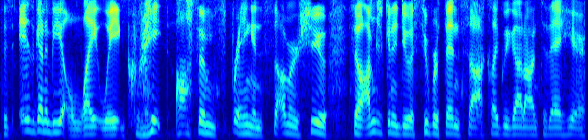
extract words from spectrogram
This is gonna be a lightweight, great, awesome spring and summer shoe. So I'm just gonna do a super thin sock like we got on today here.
